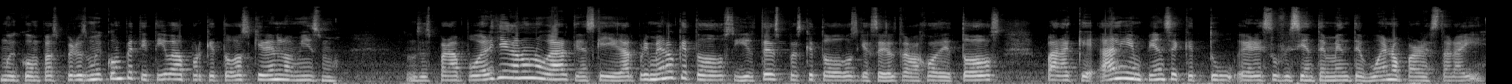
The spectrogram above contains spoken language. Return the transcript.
muy compas, pero es muy competitiva porque todos quieren lo mismo. Entonces, para poder llegar a un lugar, tienes que llegar primero que todos, irte después que todos y hacer el trabajo de todos para que alguien piense que tú eres suficientemente bueno para estar ahí.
